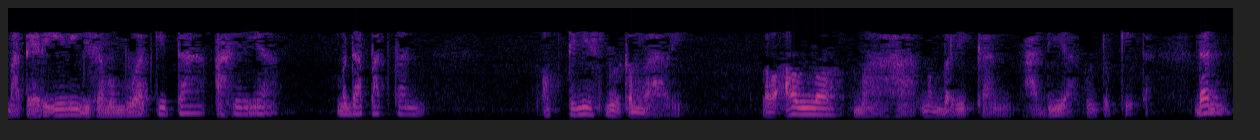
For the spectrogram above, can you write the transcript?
materi ini bisa membuat kita akhirnya mendapatkan optimisme kembali. Bahwa Allah Maha memberikan hadiah untuk kita. Dan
